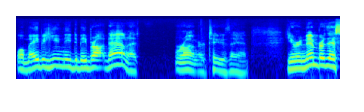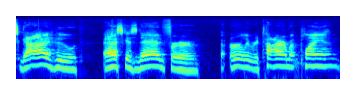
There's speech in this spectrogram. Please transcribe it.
Well, maybe you need to be brought down a rung or two then. You remember this guy who asked his dad for an early retirement plan?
